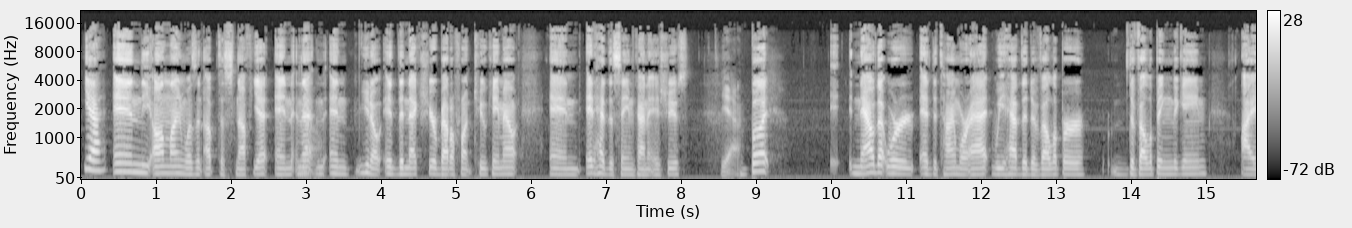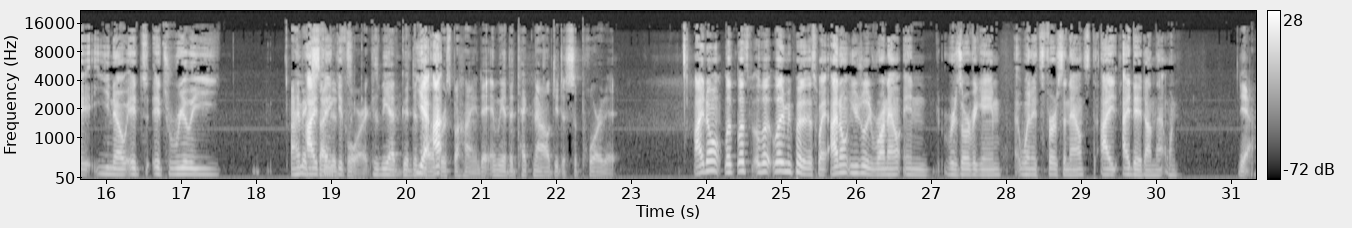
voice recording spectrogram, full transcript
Yeah, and the online wasn't up to snuff yet, and, and that No. and you know it, the next year Battlefront 2 came out, and it had the same kind of issues. Yeah, But now that we're at the time we're at, we have the developer developing the game. I, you know, it's it's really I'm I think excited for it because we have good Yeah, I- developers behind it, and we have the technology to support it. I don't let, let's let, let me put it this way. I don't usually run out and reserve a game when it's first announced. I I did on that one. Yeah,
